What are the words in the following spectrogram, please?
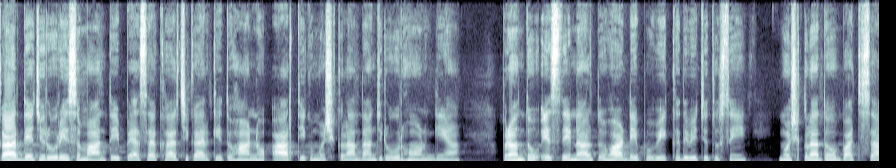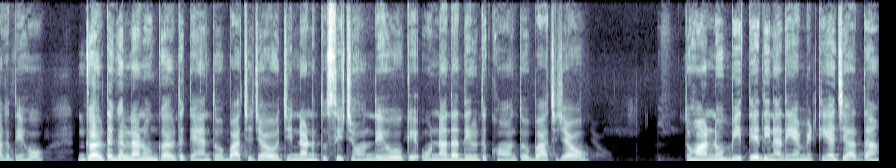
ਘਰ ਦੇ ਜ਼ਰੂਰੀ ਸਮਾਨ ਤੇ ਪੈਸਾ ਖਰਚ ਕਰਕੇ ਤੁਹਾਨੂੰ ਆਰਥਿਕ ਮੁਸ਼ਕਲਾਂ ਤਾਂ ਜ਼ਰੂਰ ਹੋਣਗੀਆਂ, ਪਰੰਤੂ ਇਸ ਦੇ ਨਾਲ ਤੁਹਾਡੇ ਭਵਿੱਖ ਦੇ ਵਿੱਚ ਤੁਸੀਂ ਮੁਸ਼ਕਲਾਂ ਤੋਂ ਬਚ ਸਕਦੇ ਹੋ। ਗਲਤ ਗੱਲਾਂ ਨੂੰ ਗਲਤ ਕਹਿਣ ਤੋਂ ਬਚ ਜਾਓ, ਜਿਨ੍ਹਾਂ ਨੂੰ ਤੁਸੀਂ ਚਾਹੁੰਦੇ ਹੋ ਕਿ ਉਹਨਾਂ ਦਾ ਦਿਲ ਦਿਖਾਉਣ ਤੋਂ ਬਚ ਜਾਓ। ਤੁਹਾਨੂੰ ਬੀਤੇ ਦਿਨਾਂ ਦੀਆਂ ਮਿੱਠੀਆਂ ਯਾਦਾਂ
